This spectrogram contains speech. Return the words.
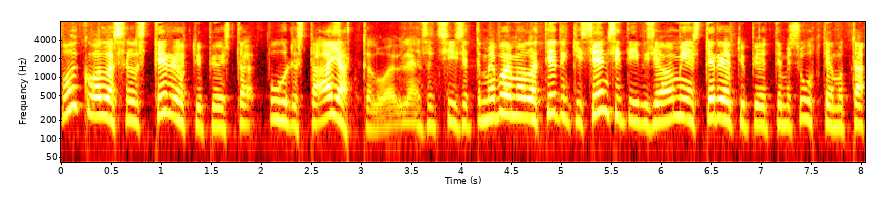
voiko olla sellaista stereotypioista puhdasta ajattelua yleensä? Siis, että me voimme olla tietenkin sensitiivisiä omien stereotypioittemme suhteen, mutta,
